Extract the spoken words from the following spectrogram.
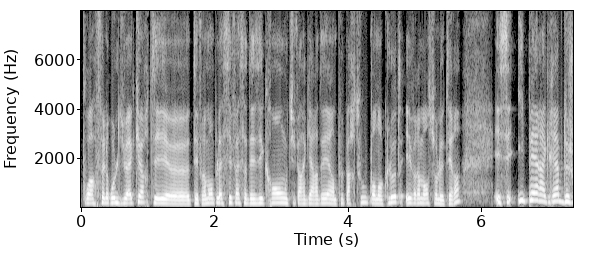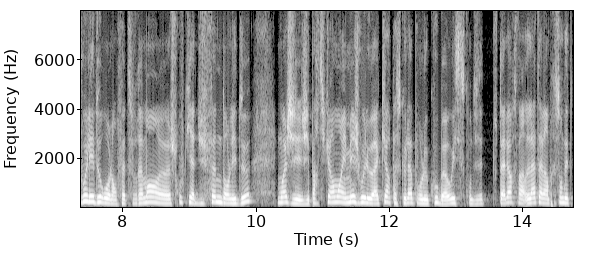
pour avoir fait le rôle du hacker, t'es euh, t'es vraiment placé face à des écrans où tu vas regarder un peu partout pendant que l'autre est vraiment sur le terrain. Et c'est hyper agréable de jouer les deux rôles en fait. Vraiment, euh, je trouve qu'il y a du fun dans les deux. Moi, j'ai j'ai particulièrement aimé jouer le hacker parce que là, pour le coup, bah oui, c'est ce qu'on disait tout à l'heure. Enfin, là, t'as l'impression d'être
